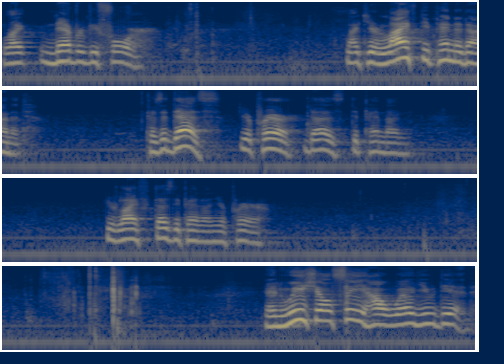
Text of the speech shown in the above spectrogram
like never before. Like your life depended on it. Because it does. Your prayer does depend on, your life does depend on your prayer. And we shall see how well you did.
